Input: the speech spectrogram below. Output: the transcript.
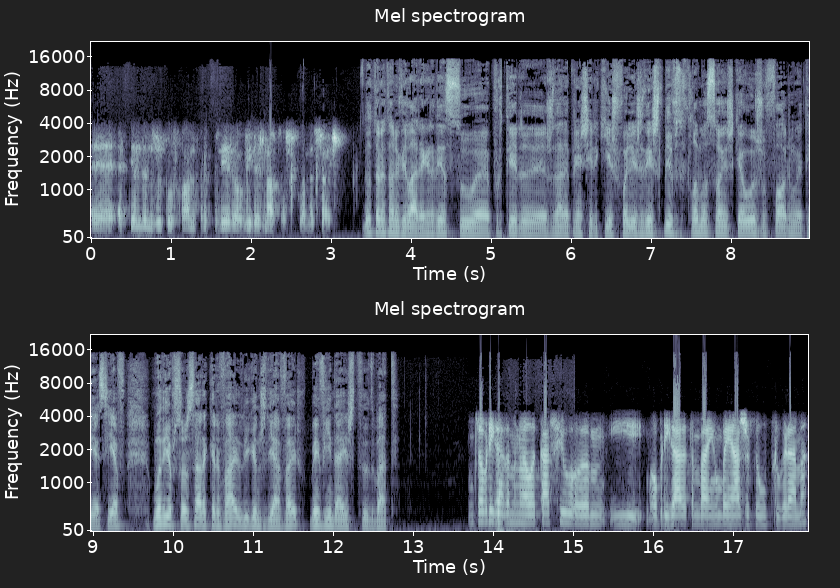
uh, atenda-nos o telefone para poder ouvir as nossas reclamações. Doutor António Vilar, agradeço uh, por ter ajudado a preencher aqui as folhas deste livro de reclamações que é hoje o Fórum ATSF. Bom dia, professora Sara Carvalho, Liga-nos de Aveiro. Bem-vinda a este debate. Muito obrigada, Manuela Cássio, e obrigada também, um bem-aja pelo programa.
